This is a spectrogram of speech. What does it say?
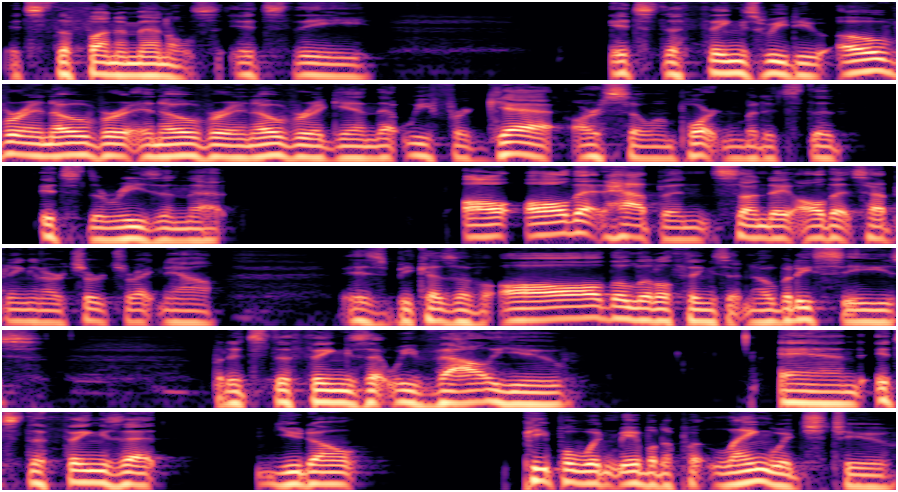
It's the fundamentals. It's the it's the things we do over and over and over and over again that we forget are so important, but it's the it's the reason that all all that happened Sunday, all that's happening in our church right now is because of all the little things that nobody sees but it's the things that we value and it's the things that you don't people wouldn't be able to put language to.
